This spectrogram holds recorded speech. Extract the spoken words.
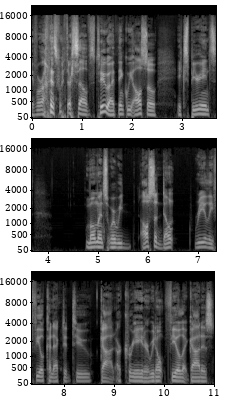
if we're honest with ourselves too, I think we also experience moments where we also don't really feel connected to God, our creator. We don't feel that God is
